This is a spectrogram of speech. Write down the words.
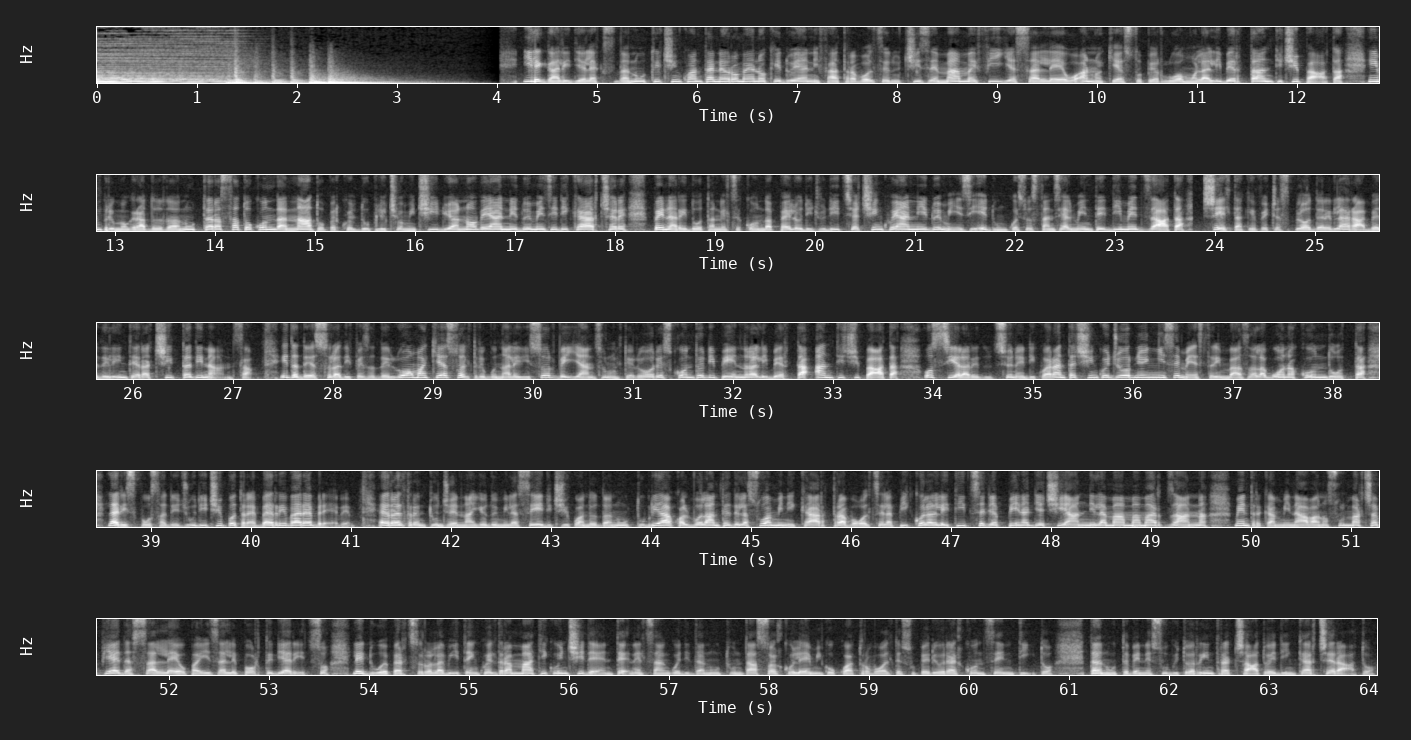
Thank you. I legali di Alex Danut, il cinquantenne romeno che due anni fa travolse ed uccise mamma e figlia a Salleo, hanno chiesto per l'uomo la libertà anticipata. In primo grado Danut era stato condannato per quel duplice omicidio a nove anni e due mesi di carcere, pena ridotta nel secondo appello di giudizio a cinque anni e due mesi e dunque sostanzialmente dimezzata, scelta che fece esplodere la rabbia dell'intera cittadinanza. Ed adesso la difesa dell'uomo ha chiesto al Tribunale di sorveglianza un ulteriore sconto di pena alla libertà anticipata, ossia ossia la riduzione di 45 giorni ogni semestre in base alla buona condotta. La risposta dei giudici potrebbe arrivare a breve. Era il 31 gennaio 2016 quando Danut, ubriaco al volante della sua minicar, travolse la piccola Letizia di appena 10 anni, la mamma Marzanna, mentre camminavano sul marciapiede a Salleo, paese alle porte di Arezzo. Le due persero la vita in quel drammatico incidente. Nel sangue di Danut un tasso alcolemico quattro volte superiore al consentito. Danut venne subito rintracciato ed incarcerato.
